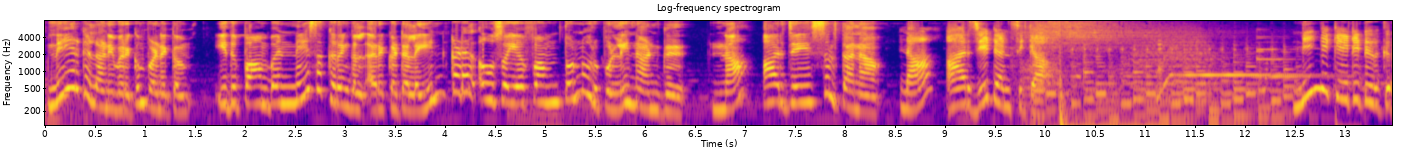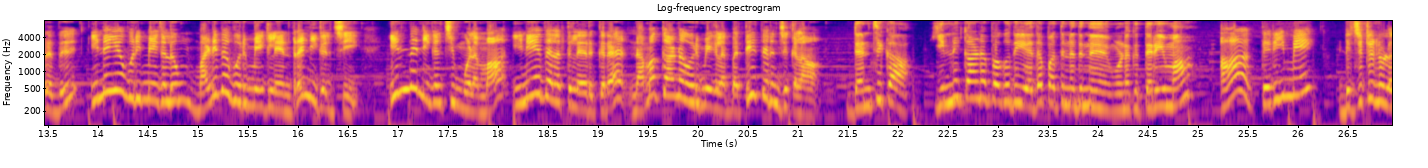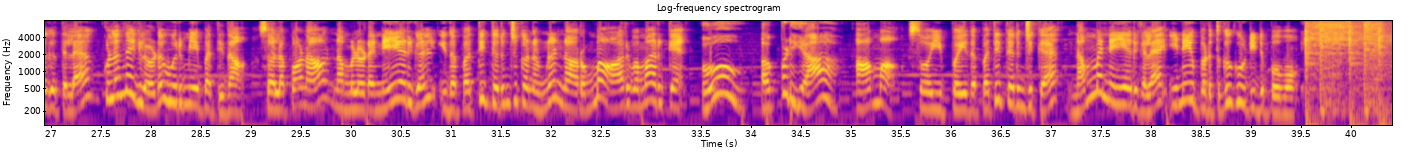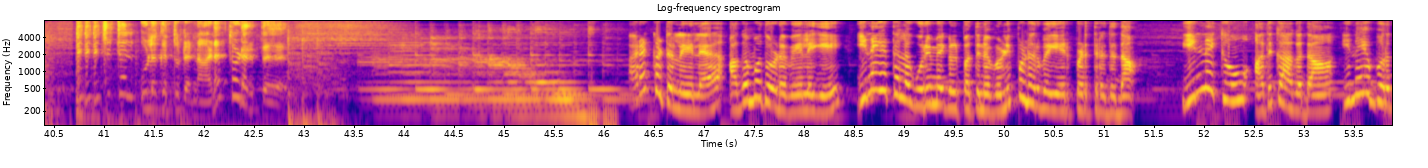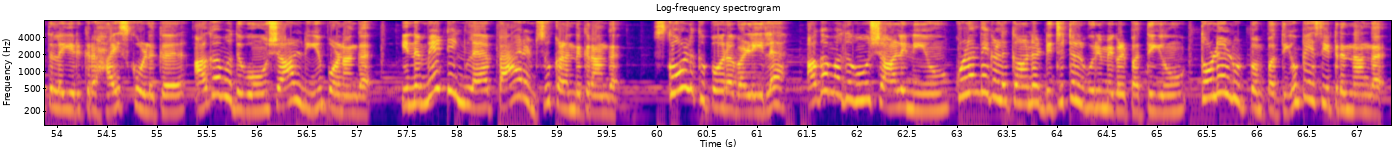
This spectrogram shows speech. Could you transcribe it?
நேர்கள் அனைவருக்கும் வணக்கம். இது பாம்பன் நேசக்கரங்கள் அறக்கட்டளையின் கடல் ஓசையஃபம் தொண்ணூறு புள்ளி நான்கு. நான் ஆர்ஜே சுல்தானா. நான் ஆர்ஜே டன்சிகா. நீங்க கேட்டுட்டு இருக்கிறது இணைய உரிமைகளும் மனித உரிமைகள் என்ற நிகழ்ச்சி. இந்த நிகழ்ச்சி மூலமா இணையதளத்துல இருக்கிற நமக்கான உரிமைகளை பத்தி தெரிஞ்சுக்கலாம். டன்சிகா இன்னைக்கான பகுதி எதை பத்தினதுன்னு உனக்கு தெரியுமா? ஆ தெரியுமே. டிஜிட்டல் உலகத்துல குழந்தைகளோட உரிமையை பத்தி தான் சொல்ல போனா நம்மளோட நேயர்கள் இத பத்தி தெரிஞ்சுக்கணும்னு நான் ரொம்ப ஆர்வமா இருக்கேன். ஓ அப்படியா? ஆமா சோ இப்போ இத பத்தி தெரிஞ்சுக்க நம்ம நேயர்களை இணையபுறத்துக்கு கூட்டிட்டு போவோம். டிஜிட்டல் உலகத்துடனான தொடர்பு. அறக்கட்டளையில அகமதோட வேலையே இணையதள உரிமைகள் பத்தின விழிப்புணர்வை ஏற்படுத்துறது தான் இன்னைக்கும் அதுக்காக தான் இணையபுரத்துல இருக்கிற ஹை ஸ்கூலுக்கு அகமதுவும் ஷாலினியும் போனாங்க. இந்த மீட்டிங்ல பேரண்ட்ஸும் கலந்துக்கிறாங்க. ஸ்கூலுக்கு போற வழியில அகமதுவும் ஷாலினியும் குழந்தைகளுக்கான டிஜிட்டல் உரிமைகள் பத்தியும் தொழில்நுட்பம் பத்தியும் பேசிட்டு இருந்தாங்க.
